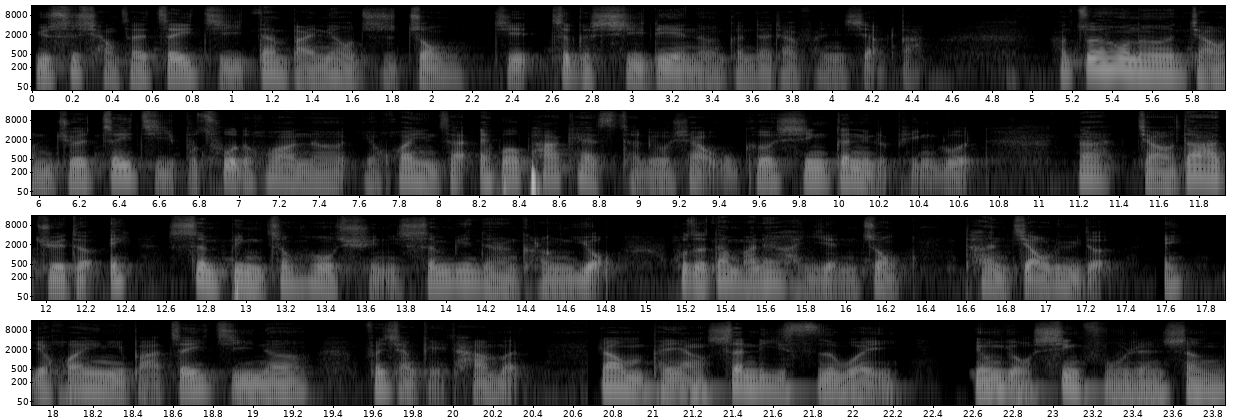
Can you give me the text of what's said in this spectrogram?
于是想在这一集蛋白尿之中接这个系列呢跟大家分享啦。那最后呢，假如你觉得这一集不错的话呢，也欢迎在 Apple Podcast 留下五颗星跟你的评论。那假如大家觉得诶肾病症候群你身边的人可能有，或者蛋白尿很严重，他很焦虑的，诶也欢迎你把这一集呢分享给他们，让我们培养胜利思维。拥有幸福人生。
